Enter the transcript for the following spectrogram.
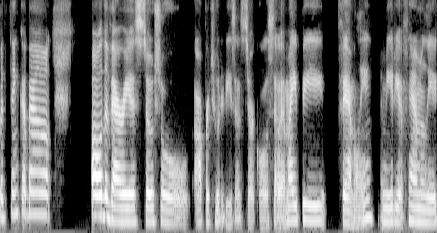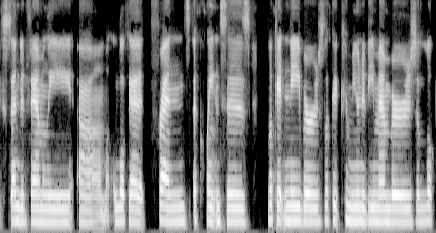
but think about all the various social opportunities and circles. So it might be family, immediate family, extended family, um, look at friends, acquaintances look at neighbors, look at community members, look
